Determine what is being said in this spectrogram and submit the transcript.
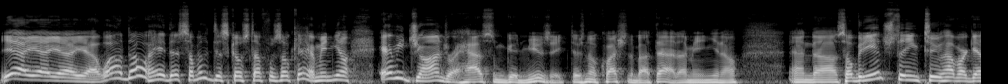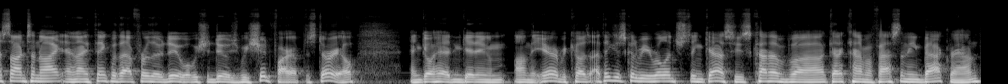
Yeah, yeah, yeah, yeah. Well, no, hey, there's some of the disco stuff was okay. I mean, you know, every genre has some good music. There's no question about that. I mean, you know, and uh, so it'll be interesting to have our guest on tonight. And I think without further ado, what we should do is we should fire up the stereo and go ahead and get him on the air because I think he's going to be a real interesting guest. He's kind of uh, got a kind of a fascinating background,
